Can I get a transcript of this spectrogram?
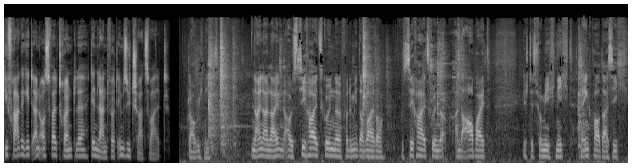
Die Frage geht an Oswald Tröntle, den Landwirt im Südschwarzwald. Glaube ich nicht. Nein, allein aus Sicherheitsgründen für die Mitarbeiter, aus Sicherheitsgründen an der Arbeit ist es für mich nicht denkbar, dass ich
